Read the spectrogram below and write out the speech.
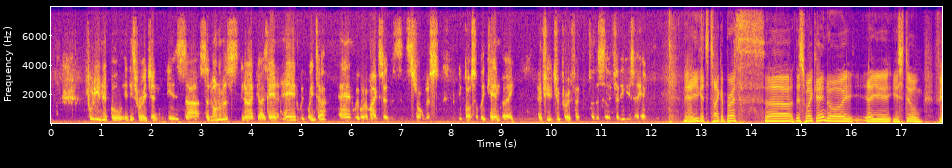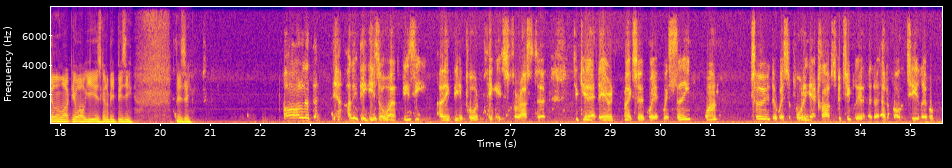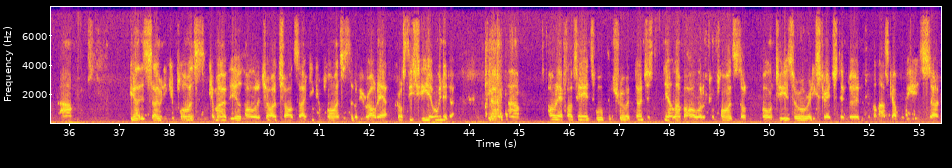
footy and netball in this region is uh, synonymous. You know, it goes hand in hand with winter, and we want to make certain it's the strongest it possibly can be and future proof it for the for the years ahead. Now you get to take a breath uh, this weekend, or are you you still feeling like your year is going to be busy? Busy. Oh, I think the year's always busy. I think the important thing is for us to to get out there and make certain we're, we're seen. One, two, that we're supporting our clubs, particularly at a, at a volunteer level. Um, you know, there's so many compliances that come over there, a whole lot of child, child safety compliances that'll be rolled out across this year. We need to, you know, um, hold our club's hands, walk them through it. Don't just, you know, lump a whole lot of compliances on volunteers who are already stretched and burdened from the last couple of years. So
